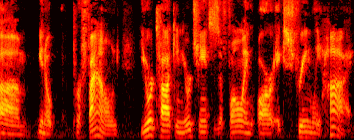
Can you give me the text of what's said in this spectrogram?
um, you know profound, you're talking your chances of falling are extremely high.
